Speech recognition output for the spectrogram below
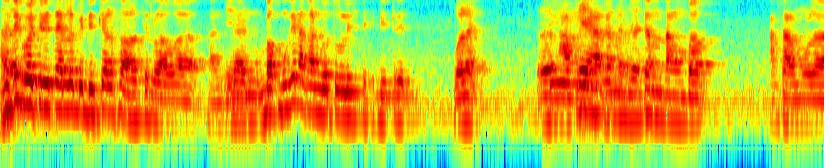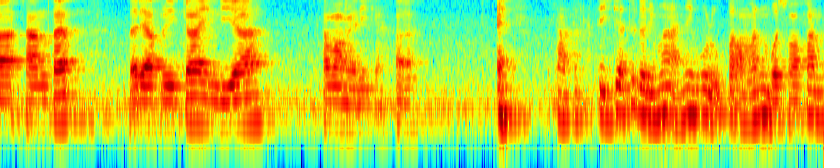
Nanti gue ceritain lebih detail soal Tirlawa Nanti. dan bak mungkin akan gue tulis deh di tweet. Boleh. Eh, Di Apa yang akan menjelaskan tentang bab asal mula santet dari Afrika, India, sama Amerika. Eh, santet ketiga tuh dari mana? Gue lupa kemarin bos Wafan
